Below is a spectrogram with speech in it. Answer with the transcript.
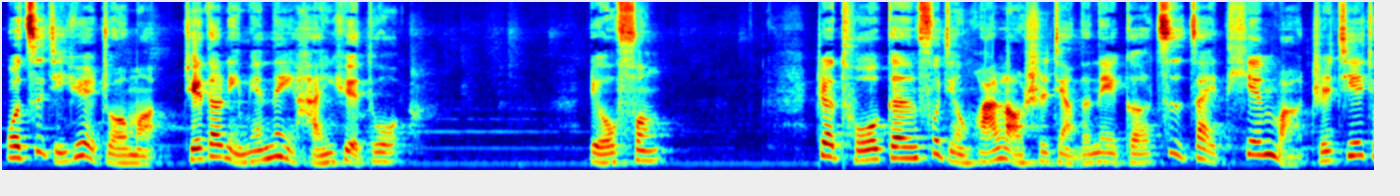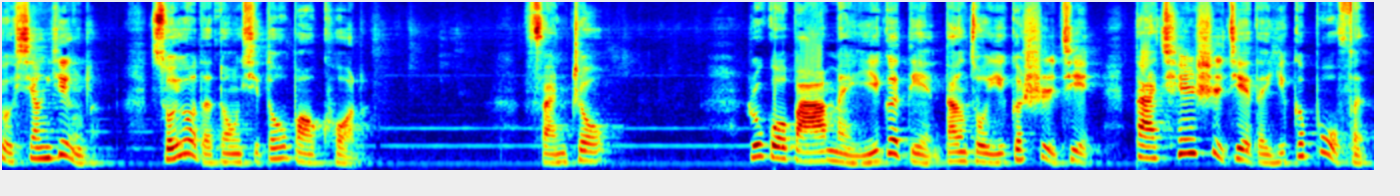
我自己越琢磨，觉得里面内涵越多。刘峰。这图跟傅景华老师讲的那个自在天网直接就相应了，所有的东西都包括了。凡舟，如果把每一个点当做一个世界，大千世界的一个部分，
